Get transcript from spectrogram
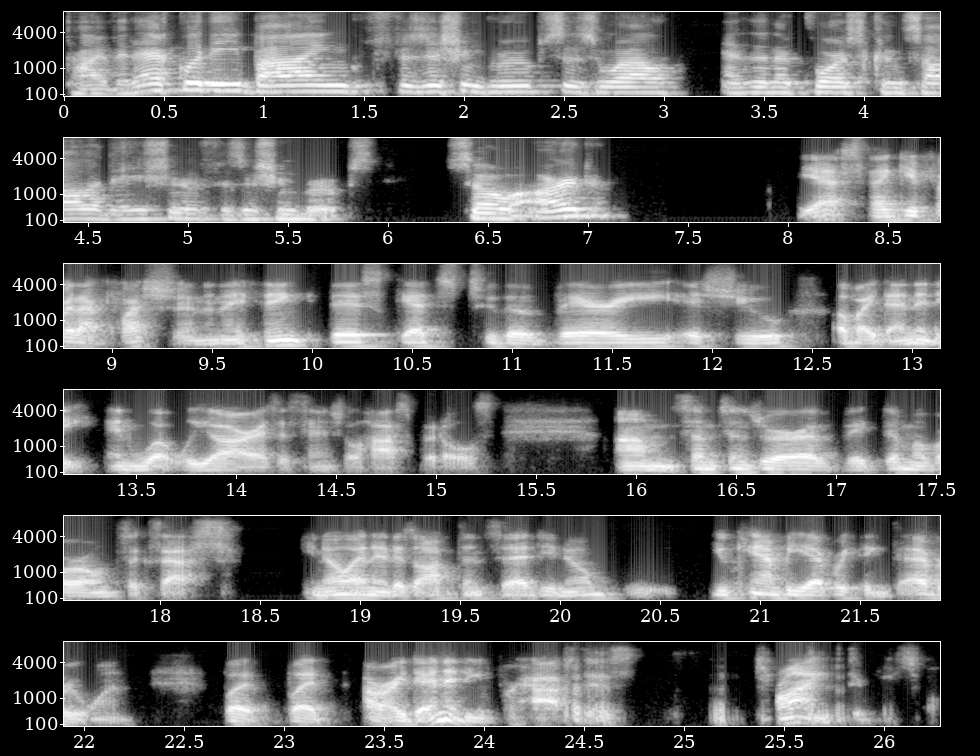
private equity buying physician groups as well, and then, of course, consolidation of physician groups. So, Art? Yes, thank you for that question. And I think this gets to the very issue of identity and what we are as essential hospitals. Um, sometimes we're a victim of our own success you know, and it is often said, you know, you can't be everything to everyone, but but our identity perhaps is trying to be so.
